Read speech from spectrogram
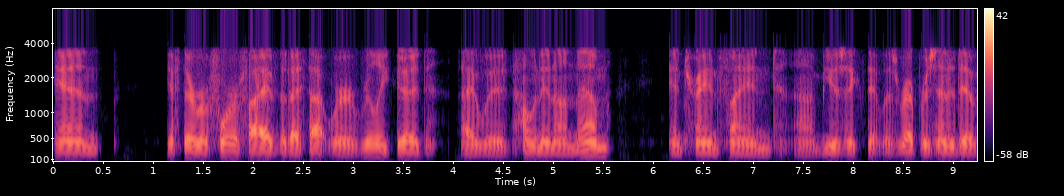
And if there were four or five that I thought were really good, I would hone in on them and try and find uh, music that was representative.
